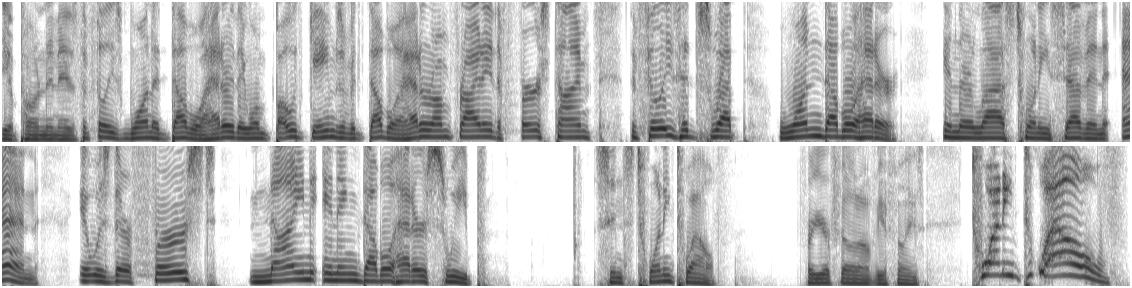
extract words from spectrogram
the opponent is. The Phillies won a doubleheader. They won both games of a doubleheader on Friday. The first time the Phillies had swept one doubleheader in their last 27, and it was their first nine inning doubleheader sweep since 2012 for your Philadelphia Phillies. 2012!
